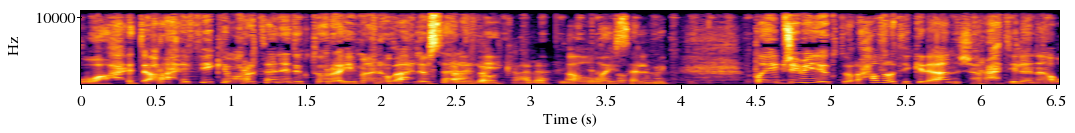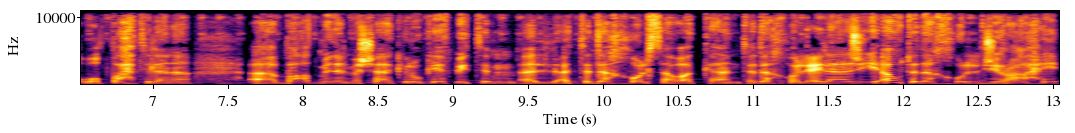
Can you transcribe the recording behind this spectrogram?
01 أرحب فيك مرة ثانية دكتورة إيمان وأهلا وسهلا أهلا فيك. وسهلا فيك الله يسلمك. طيب جميل دكتور حضرتك الآن شرحتي لنا ووضحتي لنا آه، بعض من المشاكل وكيف بيتم التدخل سواء كان تدخل علاجي أو تدخل جراحي.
